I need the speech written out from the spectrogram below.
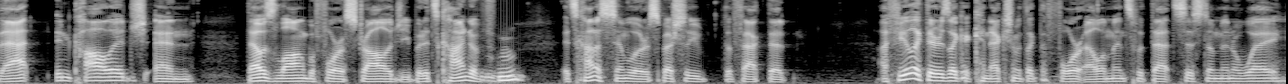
that in college and that was long before astrology, but it's kind of mm-hmm. it's kind of similar, especially the fact that I feel like there is like a connection with like the four elements with that system in a way.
